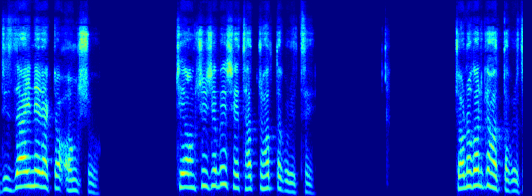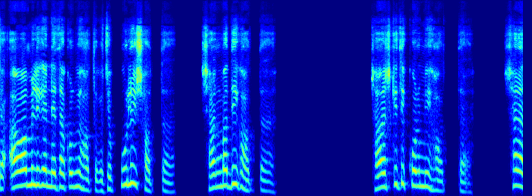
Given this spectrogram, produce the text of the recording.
ডিজাইনের একটা অংশ। সেই অংশ হিসেবে সে ছাত্র হত্যা করেছে। জনগণকে হত্যা করেছে, আওয়ামী লীগের নেতাকর্মী হত্যা করেছে, পুলিশ হত্যা, সাংবাদিক হত্যা, সাংস্কৃতিক কর্মী হত্যা, সারা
